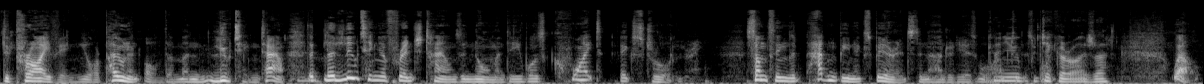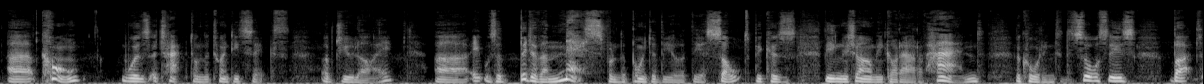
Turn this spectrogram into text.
depriving your opponent of them and looting town. The, the looting of French towns in Normandy was quite extraordinary. Something that hadn't been experienced in the Hundred Years' War. Can you particularise that? Well, uh, Caen was attacked on the 26th of July. Uh, it was a bit of a mess from the point of view of the assault because the English army got out of hand, according to the sources, but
